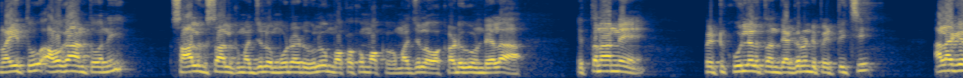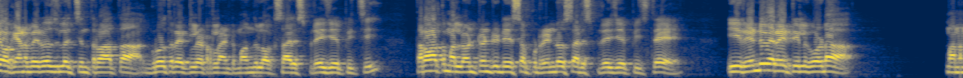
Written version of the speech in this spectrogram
రైతు అవగాహనతోని సాలుకు సాలుకు మధ్యలో మూడు అడుగులు మొక్కకు మొక్కకు మధ్యలో ఒక అడుగు ఉండేలా విత్తనాన్ని పెట్టి కూలీలతో దగ్గరుండి పెట్టించి అలాగే ఒక ఎనభై రోజులు వచ్చిన తర్వాత గ్రోత్ రెగ్యులేటర్ లాంటి మందులు ఒకసారి స్ప్రే చేయించి తర్వాత మళ్ళీ వన్ ట్వంటీ డేస్ అప్పుడు రెండోసారి స్ప్రే చేపిస్తే ఈ రెండు వెరైటీలు కూడా మన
